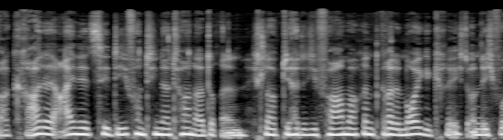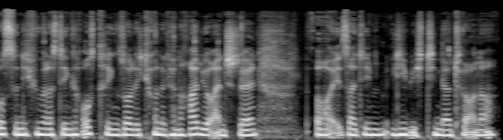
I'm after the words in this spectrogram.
war gerade eine CD von Tina Turner drin. Ich glaube, die hatte die Farmerin gerade neu gekriegt und ich wusste nicht, wie man das Ding rauskriegen soll. Ich konnte kein Radio einstellen. Oh, seitdem liebe ich Tina Turner.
